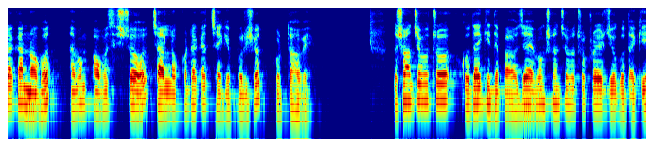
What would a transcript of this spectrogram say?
টাকা নগদ এবং অবশিষ্ট চার লক্ষ টাকা চেকে পরিশোধ করতে হবে। তো সঞ্চয়পত্র কোথায় কিনতে পাওয়া যায় এবং সঞ্চয়পত্র ক্রয়ের যোগ্যতা কি?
